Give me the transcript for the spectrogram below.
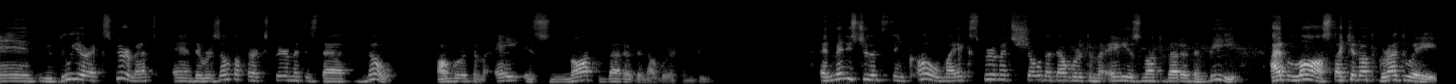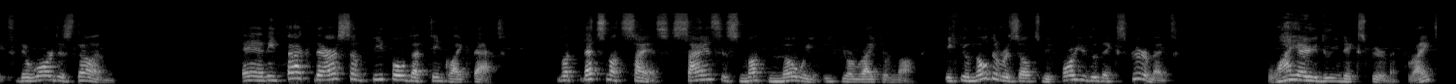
And you do your experiment and the result of your experiment is that no, algorithm A is not better than algorithm B. And many students think, oh, my experiments show that algorithm A is not better than B. I'm lost, I cannot graduate, the world is done. And in fact, there are some people that think like that. But that's not science. Science is not knowing if you're right or not. If you know the results before you do the experiment, why are you doing the experiment, right?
